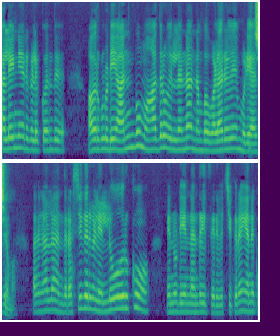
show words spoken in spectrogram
கலைஞர்களுக்கு வந்து அவர்களுடைய அன்பும் ஆதரவும் இல்லைன்னா நம்ம வளரவே முடியாது. அதனால அந்த ரசிகர்கள் எல்லோருக்கும் என்னுடைய நன்றி தெரிவிச்சுக்கிறேன். எனக்கு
